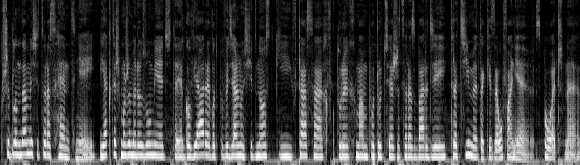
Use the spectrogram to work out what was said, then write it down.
przyglądamy się coraz chętniej. Jak też możemy rozumieć tę jego wiarę w odpowiedzialność jednostki w czasach, w których mam poczucie, że coraz bardziej tracimy takie zaufanie społeczne,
